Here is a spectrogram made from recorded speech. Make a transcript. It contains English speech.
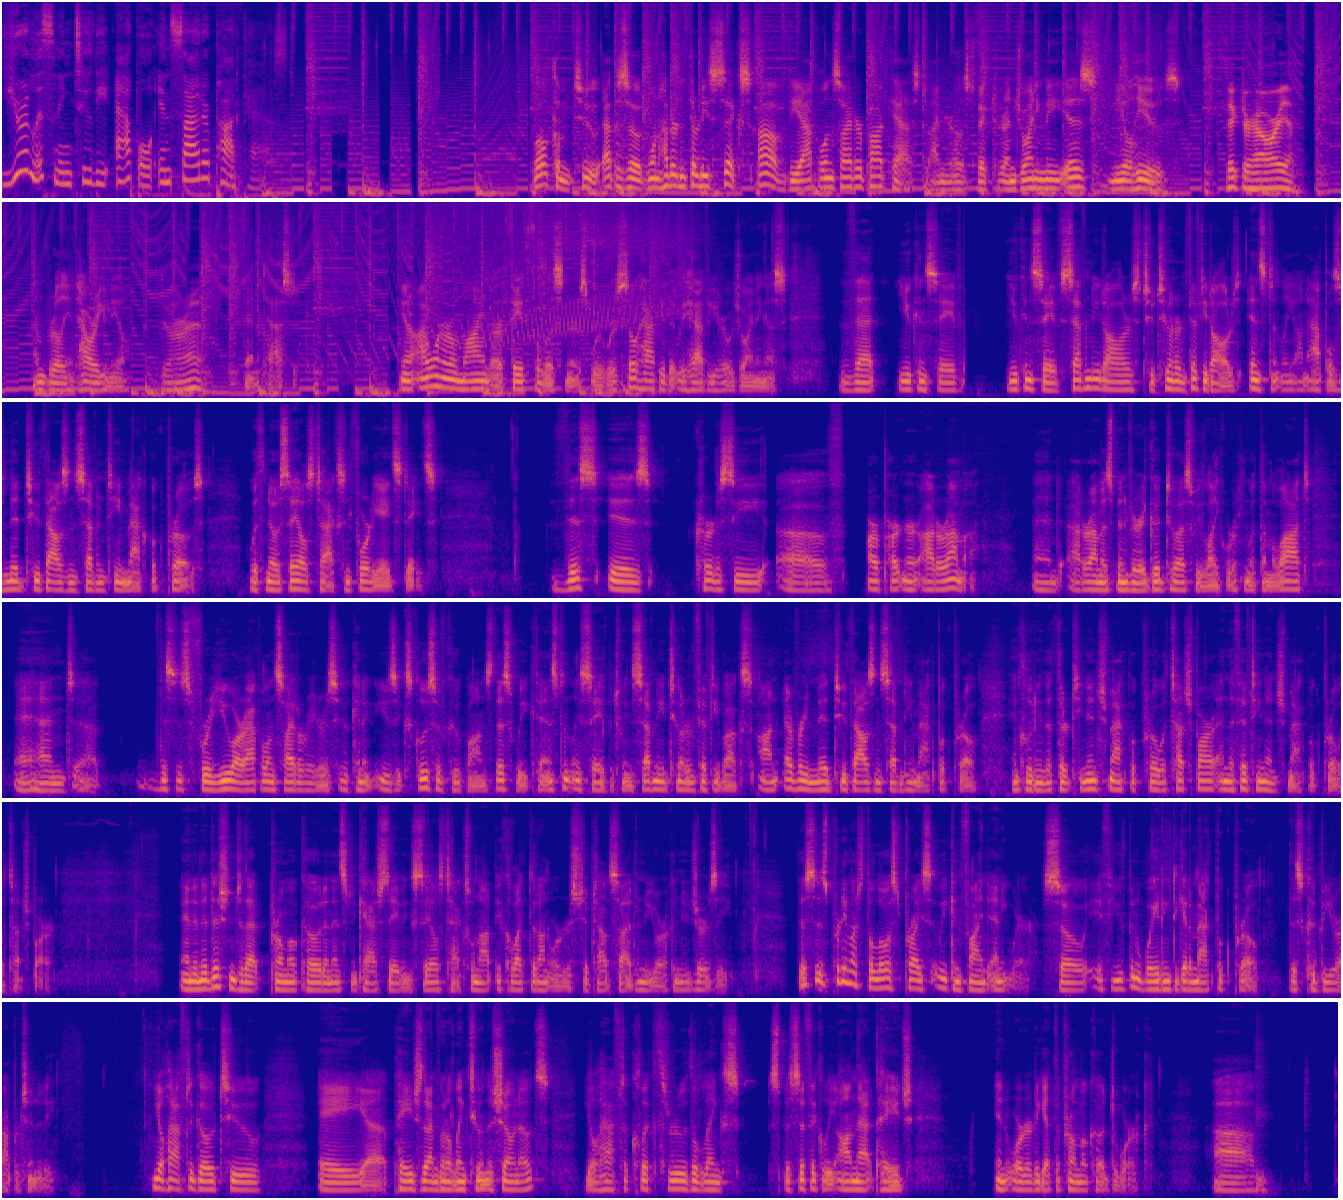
You're listening to the Apple Insider Podcast. Welcome to episode 136 of the Apple Insider Podcast. I'm your host, Victor, and joining me is Neil Hughes. Victor, how are you? I'm brilliant. How are you, Neil? Doing all right. Fantastic. You know, I want to remind our faithful listeners, we're, we're so happy that we have you here joining us, that you can save you can save $70 to $250 instantly on Apple's mid 2017 MacBook Pros with no sales tax in 48 states. This is courtesy of our partner Adorama. And Adorama has been very good to us. We like working with them a lot. And uh, this is for you, our Apple Insider readers, who can use exclusive coupons this week to instantly save between 70 and 250 bucks on every mid 2017 MacBook Pro, including the 13 inch MacBook Pro with Touch Bar and the 15 inch MacBook Pro with Touch Bar. And in addition to that promo code and instant cash savings, sales tax will not be collected on orders shipped outside of New York and New Jersey. This is pretty much the lowest price we can find anywhere. So if you've been waiting to get a MacBook Pro, this could be your opportunity. You'll have to go to a uh, page that I'm going to link to in the show notes. You'll have to click through the links specifically on that page in order to get the promo code to work. Um,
